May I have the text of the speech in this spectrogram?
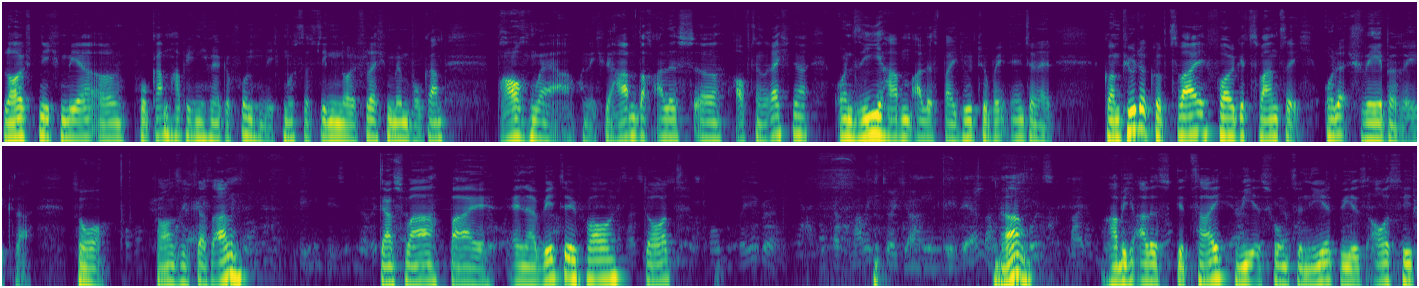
Läuft nicht mehr, Programm habe ich nicht mehr gefunden. Ich muss das Ding neu flächen mit dem Programm. Brauchen wir ja auch nicht. Wir haben doch alles äh, auf den Rechner und Sie haben alles bei YouTube im Internet. Computer Club 2, Folge 20 oder Schweberegler. So, schauen Sie sich das an. Das war bei NRW TV dort ja, habe ich alles gezeigt, wie es funktioniert, wie es aussieht,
